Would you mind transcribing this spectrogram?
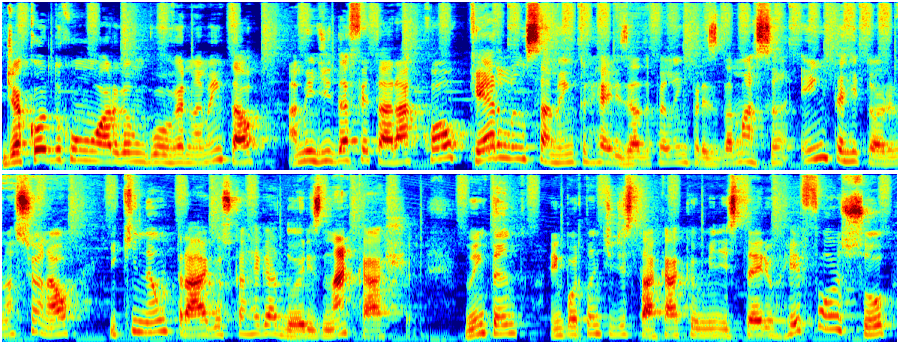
De acordo com o órgão governamental, a medida afetará qualquer lançamento realizado pela empresa da maçã em território nacional e que não traga os carregadores na caixa. No entanto, é importante destacar que o Ministério reforçou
